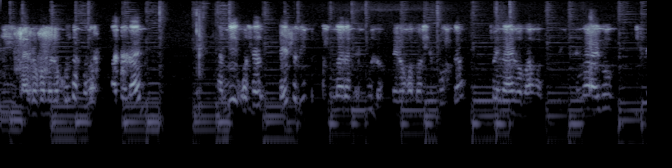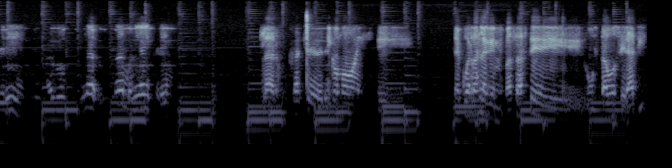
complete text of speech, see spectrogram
Y, Pero cuando lo juntas con atonal, también, o sea, él solito va a sonar hasta el culo. Pero cuando se junta, suena algo más, suena algo diferente, algo, una, una armonía diferente, Claro. más chévere. Así como, este, ¿te acuerdas la que me pasaste de Gustavo Cerati?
